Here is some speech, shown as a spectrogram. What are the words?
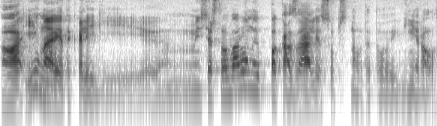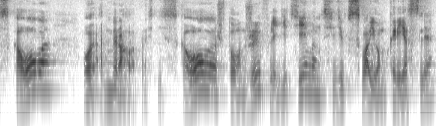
А, и на этой коллегии э, Министерства обороны показали, собственно, вот этого генерала Соколова, ой, адмирала, простите, Соколова, что он жив, легитимен, сидит в своем кресле.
